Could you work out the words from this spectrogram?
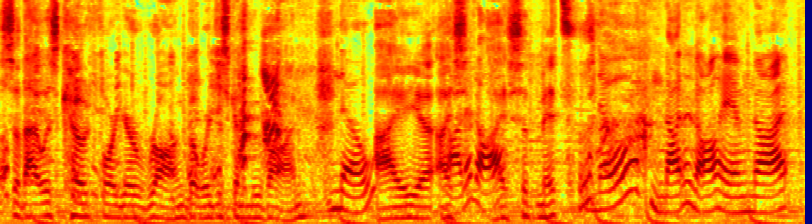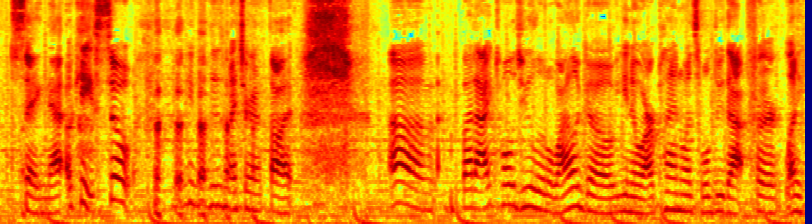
So that was code for you're wrong, but we're just gonna move on. no. I uh, I, Not s- at all. I submit. No, not at all. I am not saying that. Okay, so me lose my turn of thought. Um, but I told you a little while ago, you know, our plan was we'll do that for like,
